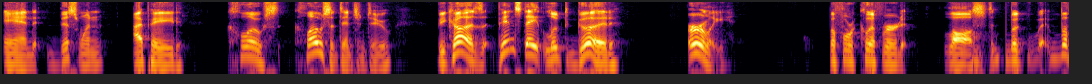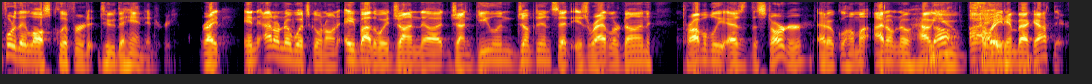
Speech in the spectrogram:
And this one I paid close, close attention to because Penn State looked good early before Clifford lost, before they lost Clifford to the hand injury, right? And I don't know what's going on. Hey, by the way, John uh, John Geelan jumped in, said, "Is Rattler done?" Probably as the starter at Oklahoma. I don't know how no, you parade I, him back out there.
